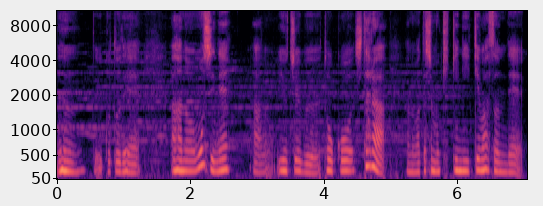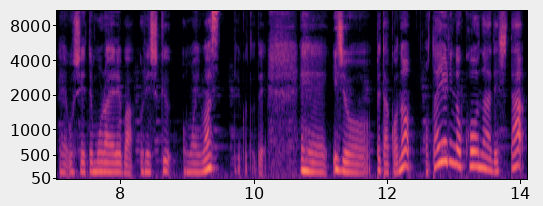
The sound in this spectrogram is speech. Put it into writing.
うん。ということで、あの、もしね、あの、YouTube 投稿したら、あの、私も聞きに行きますんで、えー、教えてもらえれば嬉しく思います。ということで、えー、以上、ペタコのお便りのコーナーでした。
